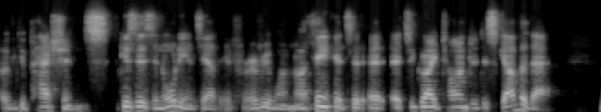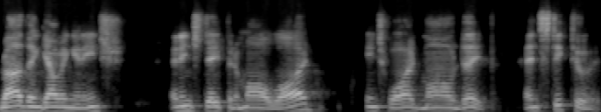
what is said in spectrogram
of your passions because there's an audience out there for everyone. And I think it's a it's a great time to discover that rather than going an inch an inch deep and a mile wide, inch wide, mile deep, and stick to it.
